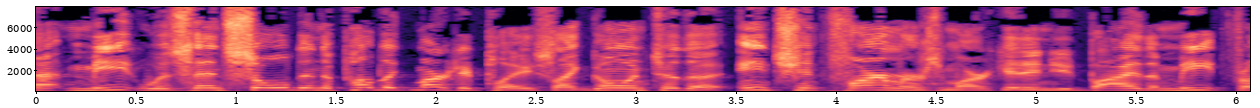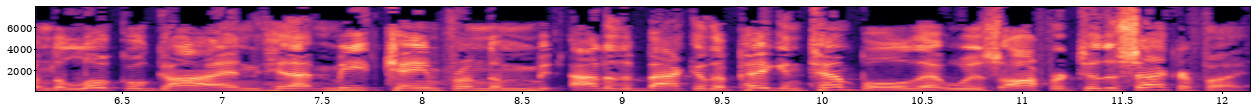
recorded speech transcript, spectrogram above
that meat was then sold in the public marketplace, like going to the ancient farmer's market and you'd buy the meat from the local guy and that meat came from the, out of the back of the pagan temple that was offered to the sacrifice.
